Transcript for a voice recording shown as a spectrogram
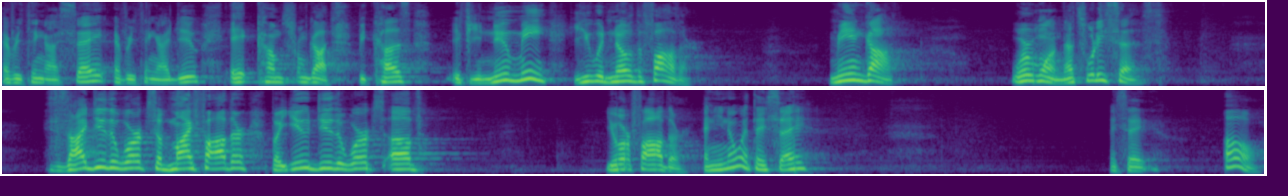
Everything I say, everything I do, it comes from God. Because if you knew me, you would know the Father. Me and God, we're one. That's what he says. He says, I do the works of my Father, but you do the works of your father. And you know what they say? They say, Oh,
